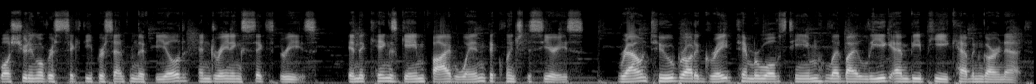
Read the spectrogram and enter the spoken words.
while shooting over 60% from the field and draining 6 threes in the Kings' Game 5 win to clinch the series. Round 2 brought a great Timberwolves team led by league MVP Kevin Garnett.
